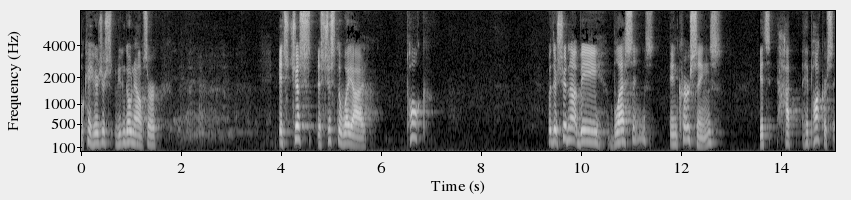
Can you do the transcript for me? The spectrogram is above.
okay, here's your, you can go now, sir. It's just, it's just the way I talk. But there should not be blessings and cursings, it's hypocrisy.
